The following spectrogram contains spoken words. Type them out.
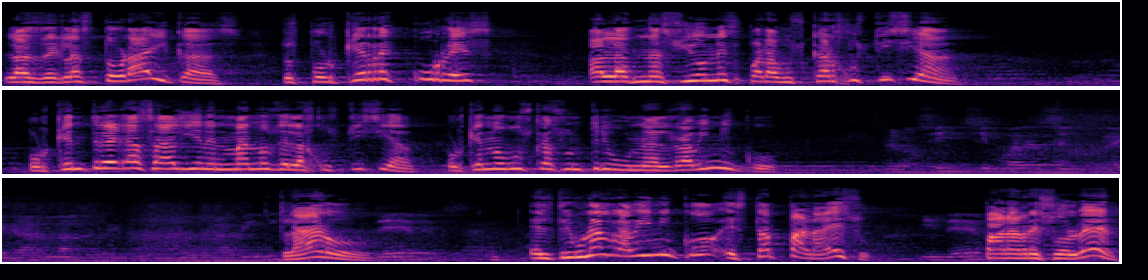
las reglas toraicas. Entonces, ¿por qué recurres a las naciones para buscar justicia? ¿Por qué entregas a alguien en manos de la justicia? ¿Por qué no buscas un tribunal rabínico? Claro. El tribunal rabínico está para eso, para resolver.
